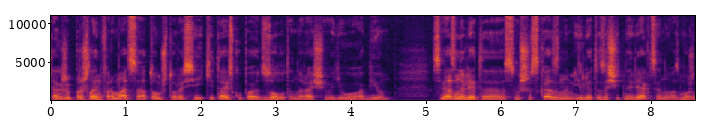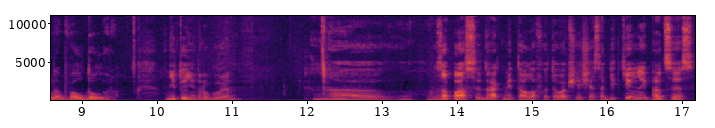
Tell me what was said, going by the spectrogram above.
Также прошла информация о том, что Россия и Китай скупают золото, наращивая его объем. Связано ли это с вышесказанным или это защитная реакция на возможный обвал доллара? Ни то, ни другое. Э, запасы драгметаллов это вообще сейчас объективный процесс.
